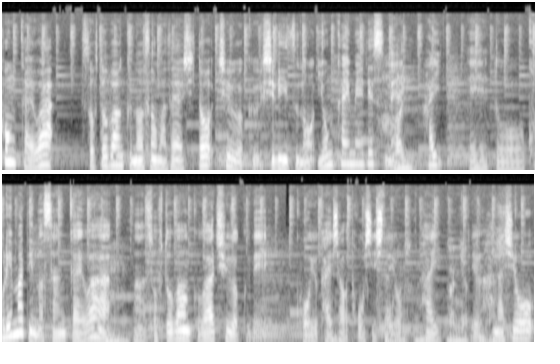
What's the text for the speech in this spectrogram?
今回はソフトバンクの孫正義と中国シリーズの4回目ですね。はい、はい、えーと、これまでの3回は、うん、まあ、ソフトバンクは中国でこういう会社を投資したよ、ね、はい、という話を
